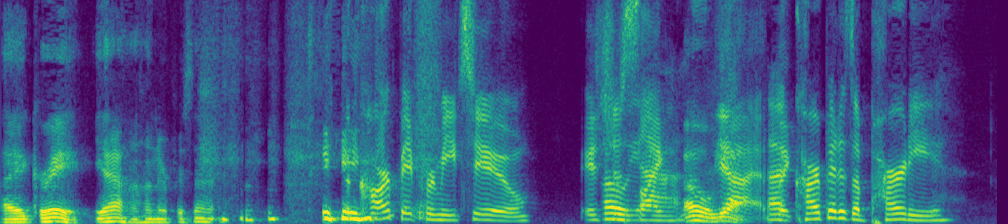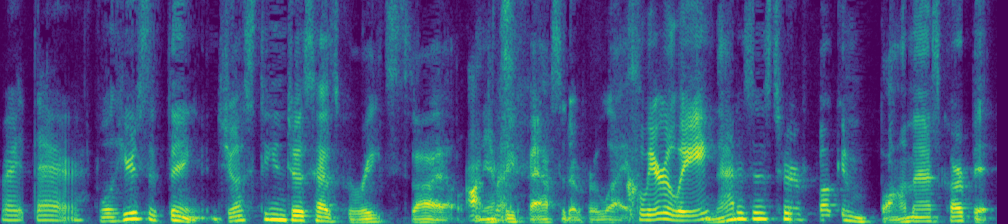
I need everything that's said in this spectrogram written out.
I agree. Yeah, 100%. The carpet for me too. It's Oh, just like. Oh, yeah. That like carpet is a party right there. well, here's the thing. Justine just has great style in every facet of her life. clearly And that is just her fucking bomb ass carpet.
